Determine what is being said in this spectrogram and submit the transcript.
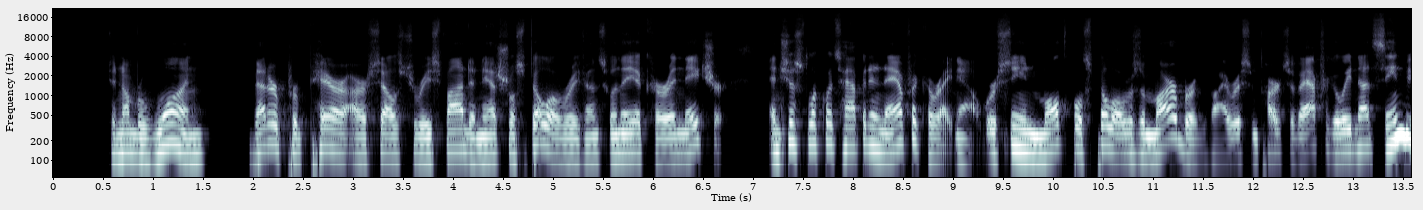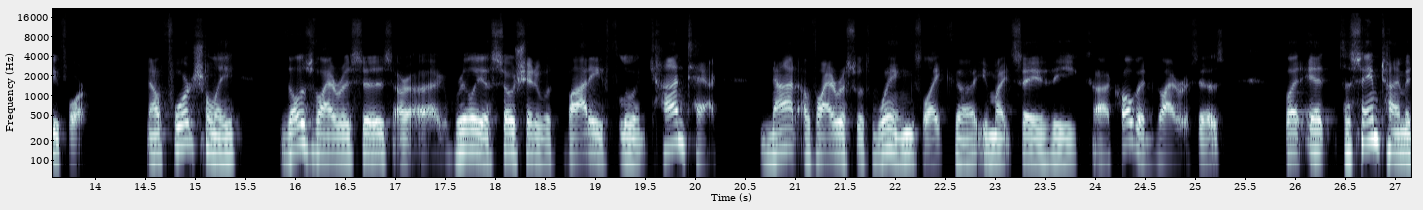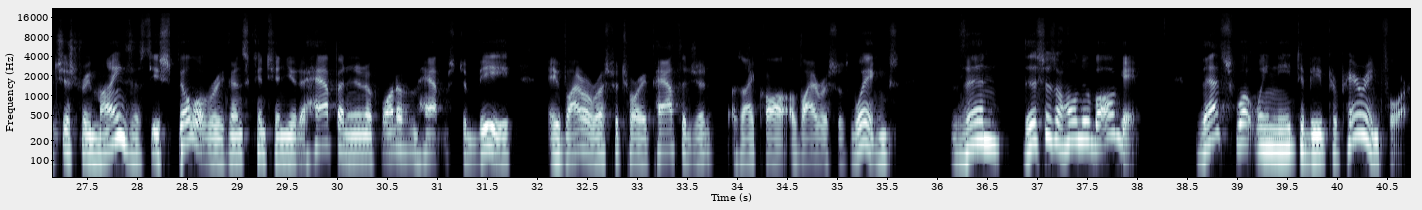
to number one, better prepare ourselves to respond to natural spillover events when they occur in nature. And just look what's happening in Africa right now. We're seeing multiple spillovers of Marburg virus in parts of Africa we'd not seen before. Now, fortunately, those viruses are uh, really associated with body fluid contact not a virus with wings like uh, you might say the uh, COVID virus is. But at the same time, it just reminds us these spillover events continue to happen. And if one of them happens to be a viral respiratory pathogen, as I call a virus with wings, then this is a whole new ballgame. That's what we need to be preparing for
